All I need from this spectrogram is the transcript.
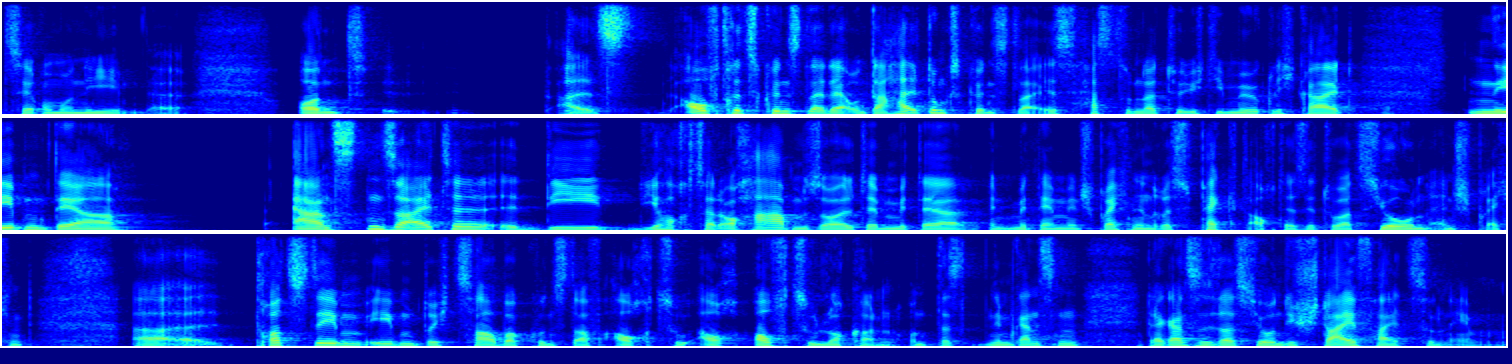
Zeremonie. Äh. Und als Auftrittskünstler, der Unterhaltungskünstler ist, hast du natürlich die Möglichkeit, neben der ernsten Seite, äh, die die Hochzeit auch haben sollte, mit, der, mit dem entsprechenden Respekt auch der Situation entsprechend, äh, trotzdem eben durch Zauberkunst auf, auch, zu, auch aufzulockern und das, dem ganzen, der ganzen Situation die Steifheit zu nehmen.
